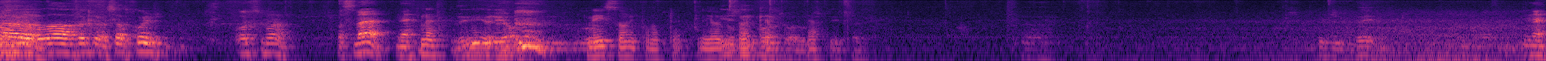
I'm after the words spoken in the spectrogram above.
Naravno, Allah, rekao, sad koji... Osman. Osman? Ne. Ne, Nije, je on. nisu oni puno pre. Nije Abu Nisam Bekr. kontrol. Ja. Ne.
